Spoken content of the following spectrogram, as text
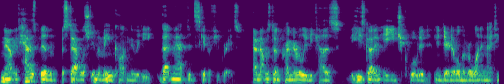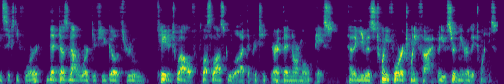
Now, it has been established in the main continuity that Matt did skip a few grades. And that was done primarily because he's got an age quoted in Daredevil number one in 1964 that does not work if you go through K to 12 plus law school at the particular, at the normal pace. I think he was 24 or 25, but he was certainly early 20s.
